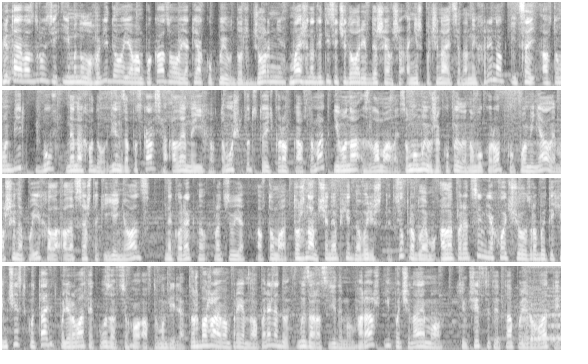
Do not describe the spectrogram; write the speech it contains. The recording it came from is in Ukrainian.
Вітаю вас, друзі! І минулого відео я вам показував, як я купив Dodge Journey майже на 2000 доларів дешевше, аніж починається на них ринок. І цей автомобіль був не на ходу. Він запускався, але не їхав, тому що тут стоїть коробка автомат і вона зламалась. Тому ми вже купили нову коробку, поміняли. Машина поїхала, але все ж таки є нюанс. Некоректно працює автомат. Тож нам ще необхідно вирішити цю проблему. Але перед цим я хочу зробити хімчистку та відполірувати кузов цього автомобіля. Тож бажаю вам приємного перегляду. Ми зараз їдемо в гараж і починаємо хімчистити та полірувати.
